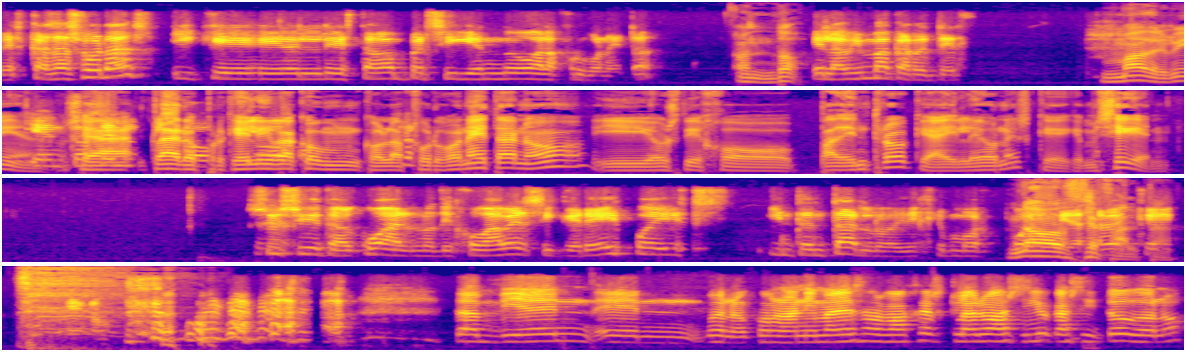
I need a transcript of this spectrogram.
escasas horas y que le estaban persiguiendo a la furgoneta. En la misma carretera. Madre mía. O sea, claro, porque él iba con, la furgoneta, ¿no? Y os dijo, para adentro, que hay leones que, me siguen. Sí, sí, tal cual. Nos dijo, a ver, si queréis, podéis intentarlo. Y dijimos, pues, no hace falta. también, en, bueno, con animales salvajes, claro, ha sido casi todo, ¿no?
